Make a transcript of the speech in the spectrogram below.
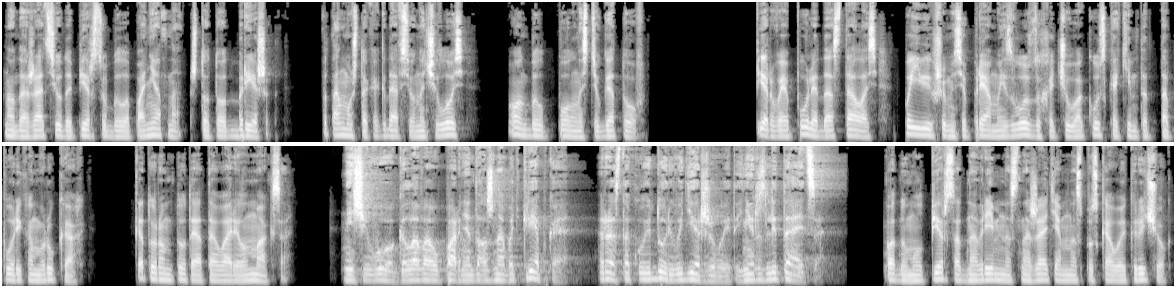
Но даже отсюда Персу было понятно, что тот брешет, потому что когда все началось, он был полностью готов. Первая пуля досталась появившемуся прямо из воздуха чуваку с каким-то топориком в руках, которым тот и отоварил Макса. «Ничего, голова у парня должна быть крепкая, раз такую дурь выдерживает и не разлетается», подумал Перс одновременно с нажатием на спусковой крючок.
